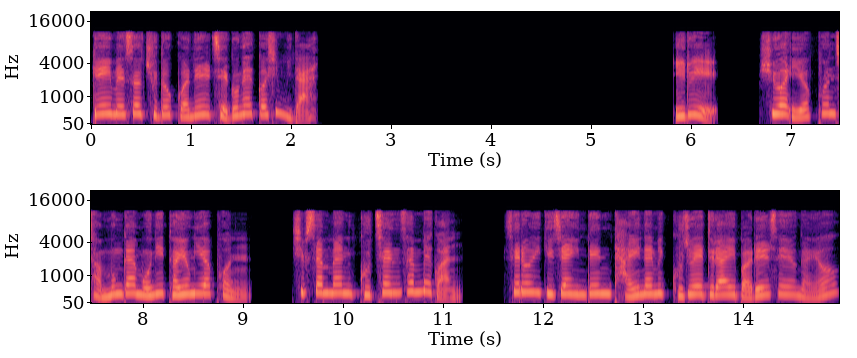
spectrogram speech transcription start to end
게임에서 주도권을 제공할 것입니다. 1위 슈어 이어폰 전문가 모니터용 이어폰 13만 9,300원 새로이 디자인된 다이나믹 구조의 드라이버를 사용하여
